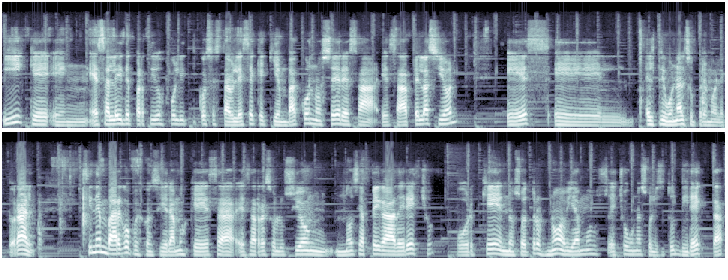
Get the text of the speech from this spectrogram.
y que en esa ley de partidos políticos establece que quien va a conocer esa, esa apelación es el, Tribunal Supremo Electoral. Sin embargo, pues consideramos que esa, esa resolución no se apega a derecho porque nosotros no habíamos hecho una solicitud directa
